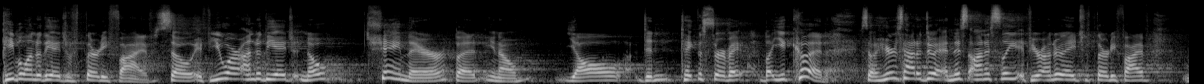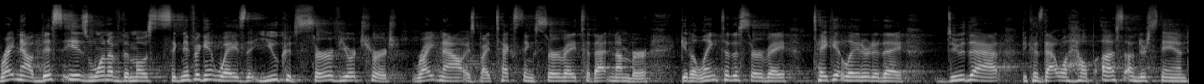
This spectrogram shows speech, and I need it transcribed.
people under the age of 35. So if you are under the age, no shame there, but you know, y'all didn't take the survey, but you could. So here's how to do it. And this, honestly, if you're under the age of 35, right now, this is one of the most significant ways that you could serve your church right now is by texting survey to that number. Get a link to the survey, take it later today. Do that because that will help us understand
